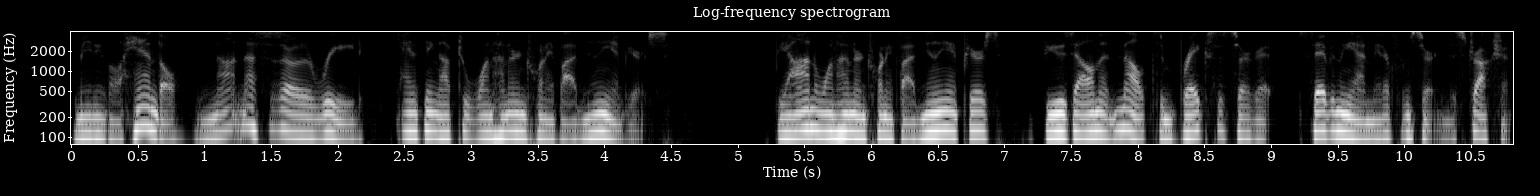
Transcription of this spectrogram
meaning it'll handle, not necessarily read, anything up to 125 milliamperes. Beyond 125 milliamperes, the fuse element melts and breaks the circuit, saving the ammeter from certain destruction.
